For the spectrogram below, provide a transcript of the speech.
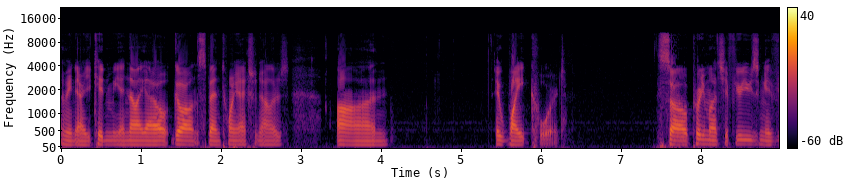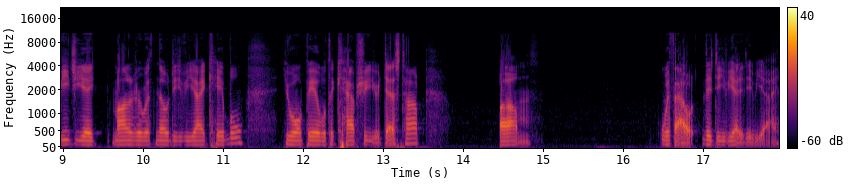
I mean, are you kidding me? And now I gotta go out and spend twenty extra dollars on a white cord. So pretty much, if you're using a VGA monitor with no DVI cable, you won't be able to capture your desktop um, without the DVI to DVI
